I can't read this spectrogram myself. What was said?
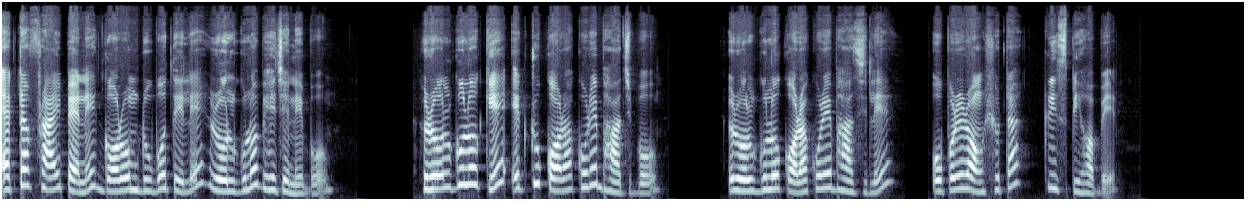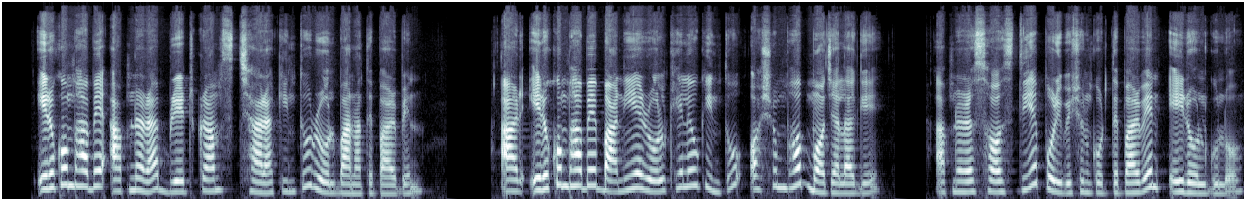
একটা ফ্রাই প্যানে গরম ডুবো তেলে রোলগুলো ভেজে নেব। রোলগুলোকে একটু কড়া করে ভাজবো। রোলগুলো কড়া করে ভাজলে ওপরের অংশটা ক্রিস্পি হবে। এরকমভাবে আপনারা ব্রেড ক্রামস ছাড়া কিন্তু রোল বানাতে পারবেন। আর এরকমভাবে বানিয়ে রোল খেলেও কিন্তু অসম্ভব মজা লাগে। আপনারা সস দিয়ে পরিবেশন করতে পারবেন এই রোলগুলো।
